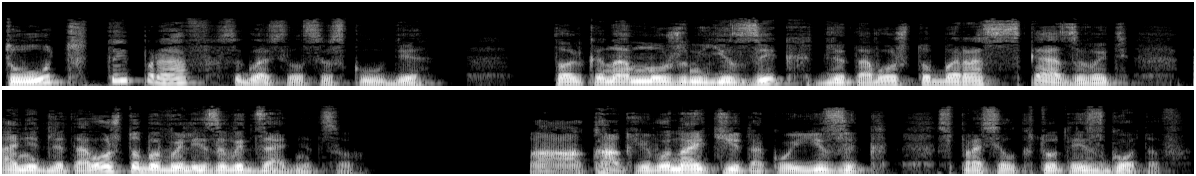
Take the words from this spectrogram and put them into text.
Тут ты прав, — согласился Скулди. Только нам нужен язык для того, чтобы рассказывать, а не для того, чтобы вылизывать задницу. — А как его найти, такой язык? — спросил кто-то из готов.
